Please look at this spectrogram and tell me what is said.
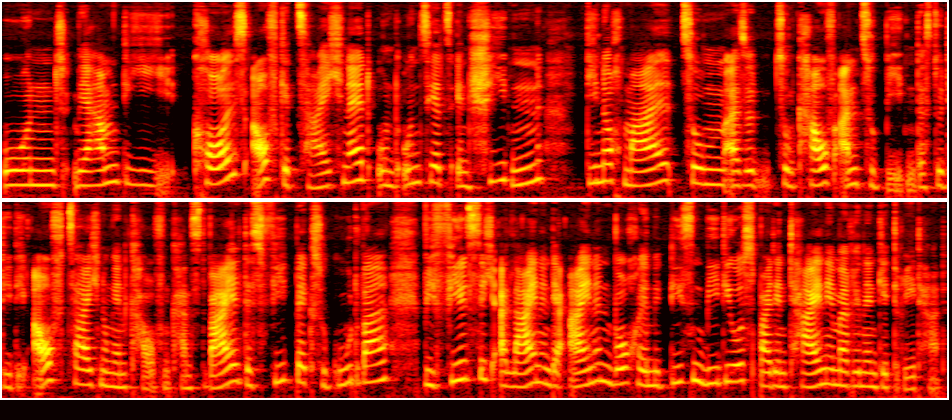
Und wir haben die Calls aufgezeichnet und uns jetzt entschieden, die nochmal zum, also zum Kauf anzubieten, dass du dir die Aufzeichnungen kaufen kannst, weil das Feedback so gut war, wie viel sich allein in der einen Woche mit diesen Videos bei den Teilnehmerinnen gedreht hat.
